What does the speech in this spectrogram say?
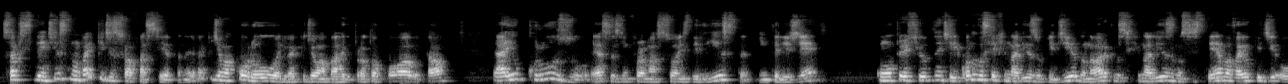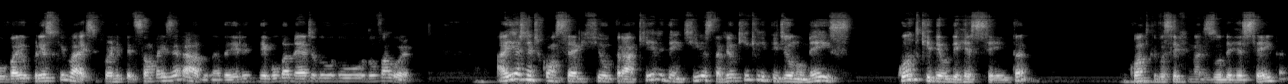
Só que esse dentista não vai pedir só a faceta, né? ele vai pedir uma coroa, ele vai pedir uma barra de protocolo tal. Aí eu cruzo essas informações de lista inteligente com o perfil do dentista. E quando você finaliza o pedido, na hora que você finaliza no sistema, vai o, pedido, ou vai o preço que vai. Se for repetição, vai zerado, né? Daí ele derruba a média do, do, do valor. Aí a gente consegue filtrar aquele dentista, ver o que, que ele pediu no mês, quanto que deu de receita, quanto que você finalizou de receita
